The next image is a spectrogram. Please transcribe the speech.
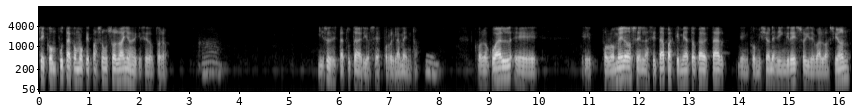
se computa como que pasó un solo año desde que se doctoró. Ah. Y eso es estatutario, o sea, es por reglamento. Mm. Con lo cual, eh, eh, por lo menos en las etapas que me ha tocado estar en comisiones de ingreso y de evaluación,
